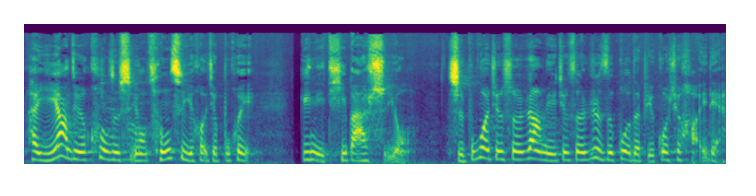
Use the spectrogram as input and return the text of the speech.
他一样就是控制使用，从此以后就不会给你提拔使用，只不过就是说让你就是日子过得比过去好一点。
